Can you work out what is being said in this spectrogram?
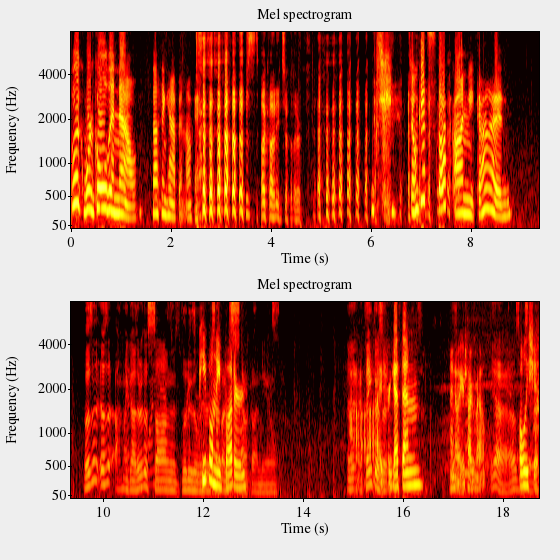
Look, we're golden now. Nothing happened. Okay. Stuck on each other. Don't get stuck on me, God. Was it? Was it? Oh my God! There was a song that's literally the People need butter. I'm stuck on you. I think there's I a- forget them. I know what you're talking about. Yeah. I was Holy shit.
